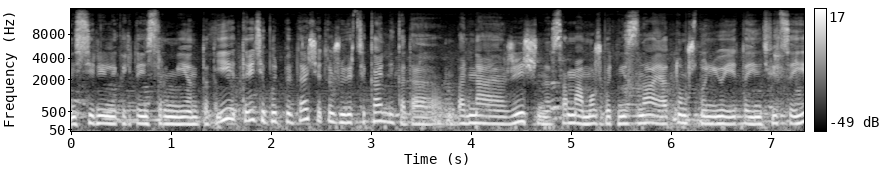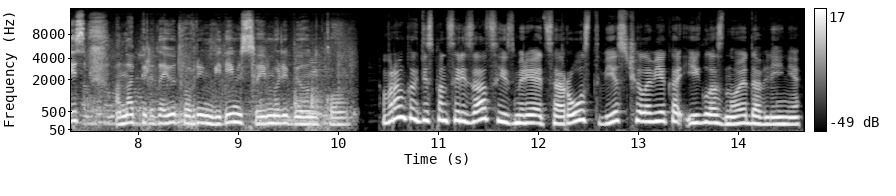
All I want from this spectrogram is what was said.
нестерильные какие-то инструменты. И третий путь передачи – это уже вертикальный, когда больная женщина сама, может быть, не зная о том, что у нее эта инфекция есть, она передает во время беременности своему ребенку. В рамках диспансеризации измеряется рост, вес человека и глазное давление.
